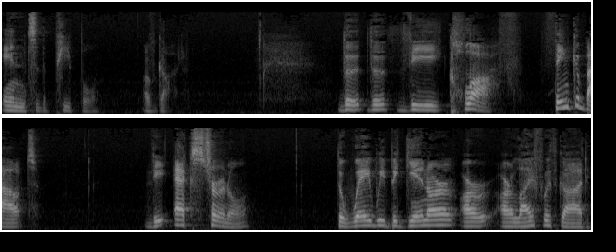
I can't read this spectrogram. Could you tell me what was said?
into the people of God the, the, the cloth. Think about the external, the way we begin our, our, our life with God.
